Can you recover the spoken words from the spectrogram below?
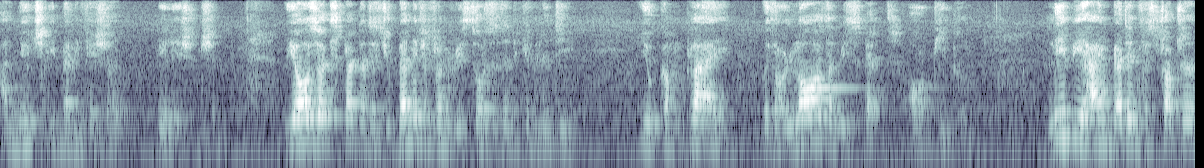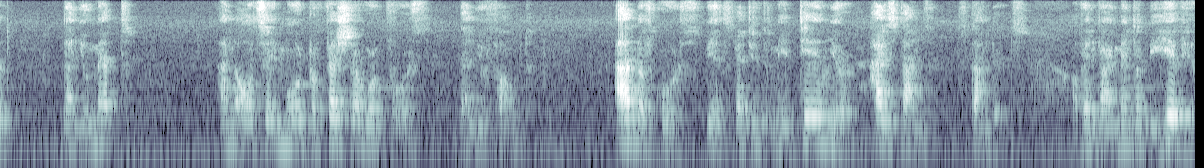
and mutually beneficial relationship. We also expect that as you benefit from the resources of the community, you comply with our laws and respect our people. Leave behind better infrastructure than you met and also a more professional workforce than you found. And of course, we expect you to maintain your high standards standards of environmental behavior,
